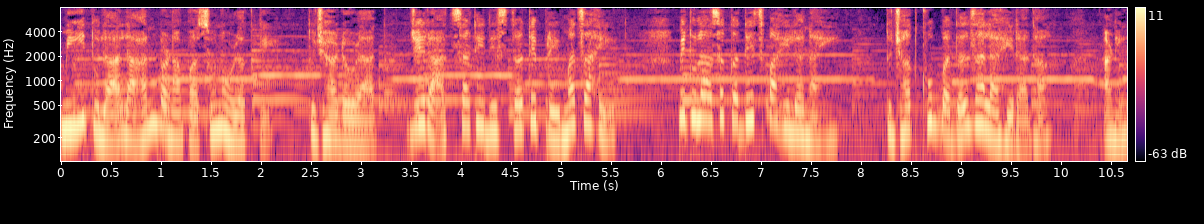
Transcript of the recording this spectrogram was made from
मी तुला लहानपणापासून ओळखते. तुझ्या डोळ्यात जे राजसाठी दिसतं ते प्रेमच आहे. मी तुला असं कधीच पाहिलं नाही. तुझ्यात खूप बदल झाला आहे राधा. आणि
